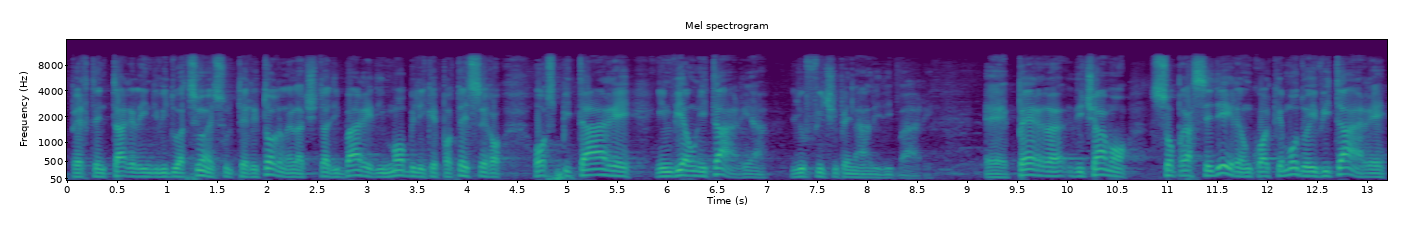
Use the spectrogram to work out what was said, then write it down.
per tentare l'individuazione sul territorio nella città di Bari di immobili che potessero ospitare in via unitaria gli uffici penali di Bari eh, per diciamo, soprassedere in qualche modo evitare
